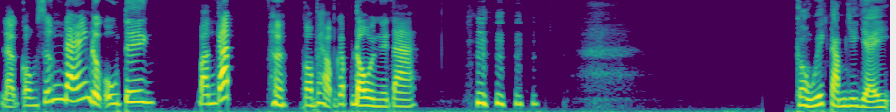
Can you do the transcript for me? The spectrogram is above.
là con xứng đáng được ưu tiên bằng cách con phải học gấp đôi người ta. con quyết tâm như vậy.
